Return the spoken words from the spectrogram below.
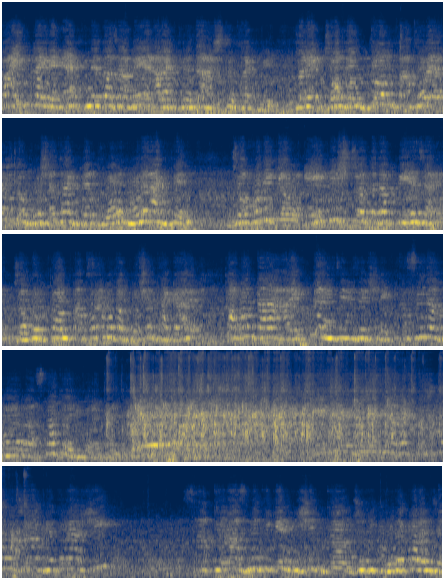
পাইপলাইনে এক নেতা যাবে আর এক নেতা আসতে থাকবে। মানে জগদ্দল পাথরের মতো বসে থাকবে মনে রাখবেন যখনই কেউ এই নিশ্চয়তাটা পেয়ে যায় জগদ্দল পাথরের মতো বসে থাকার, তখন তারা আরেকটা নিজে নিজে শেখ হাসিনা হওয়ার রাস্তা তৈরি করে ফেলবে আরেকটা আসি ছাত্র রাজনীতিকে নিষিদ্ধ যদি মনে করেন যে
